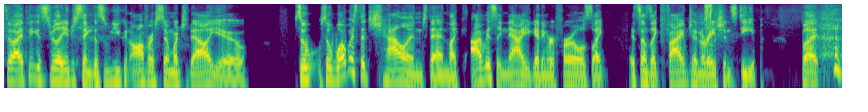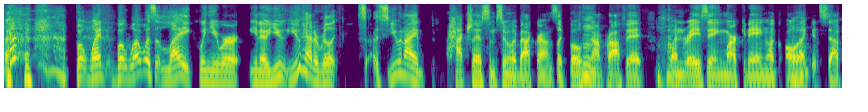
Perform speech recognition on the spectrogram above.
so i think it's really interesting because you can offer so much value so so what was the challenge then like obviously now you're getting referrals like it sounds like five generations deep but but when but what was it like when you were you know you you had a really so you and i actually have some similar backgrounds like both mm. nonprofit mm-hmm. fundraising marketing like all mm-hmm. that good stuff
